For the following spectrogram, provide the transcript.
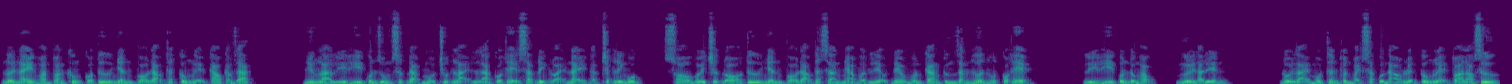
Nơi này hoàn toàn không có tư nhân võ đạo thất công nghệ cao cảm giác nhưng là lý hy quân dùng sức đạp một chút lại là có thể xác định loại này đặc chất linh mục, so với trước đó tư nhân võ đạo thất sản nhà vật liệu đều muốn càng cứng rắn hơn hút có thể. Lý hy quân đồng học, ngươi đã đến. Đổi lại một thân thuần bạch sắc quần áo luyện công lệ toa lao sư,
